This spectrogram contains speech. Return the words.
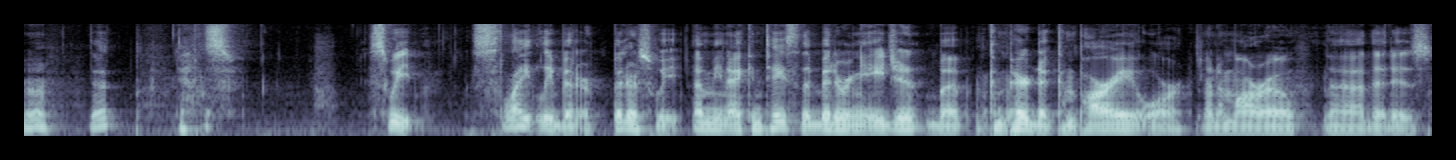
Huh, that, that's sweet slightly bitter, bittersweet. I mean, I can taste the bittering agent, but compared to Campari or an Amaro uh, that is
